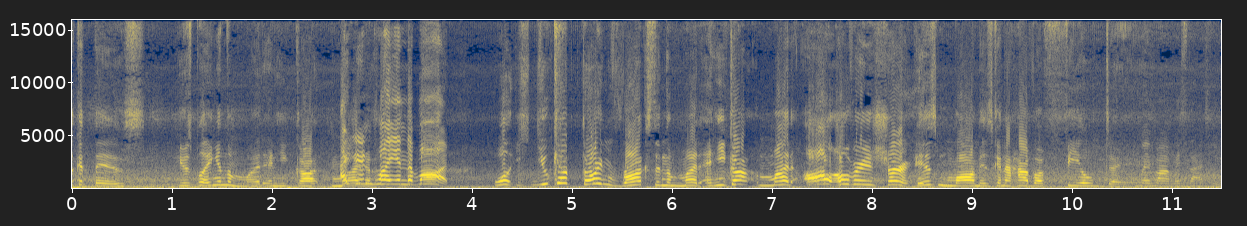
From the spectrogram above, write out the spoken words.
Look at this. He was playing in the mud and he got mud. I didn't play in the mud. Well, you kept throwing rocks in the mud and he got mud all over his shirt. His mom is gonna have a field day. My mom is not here.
